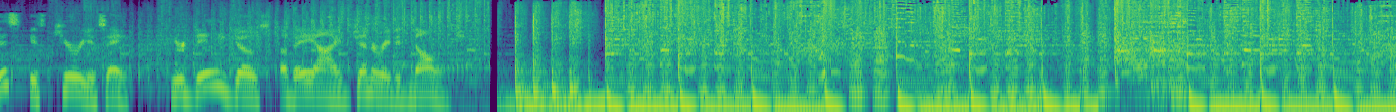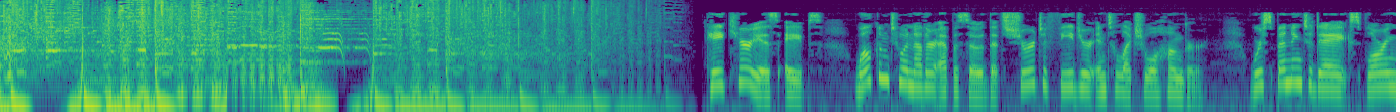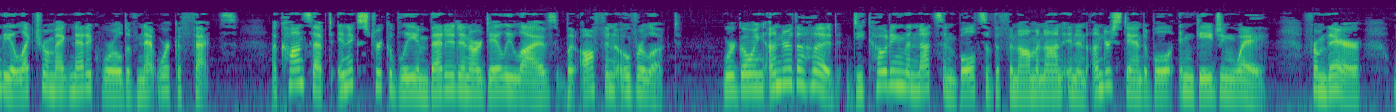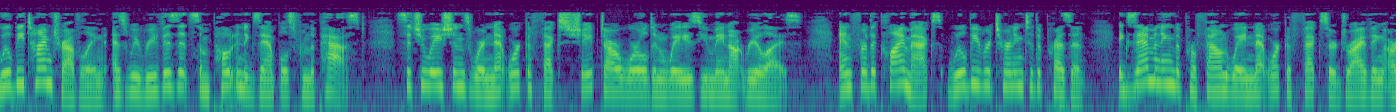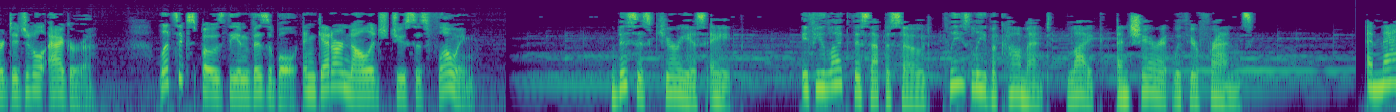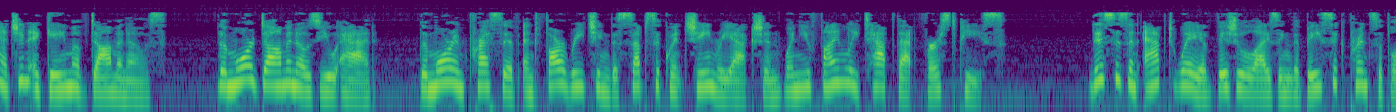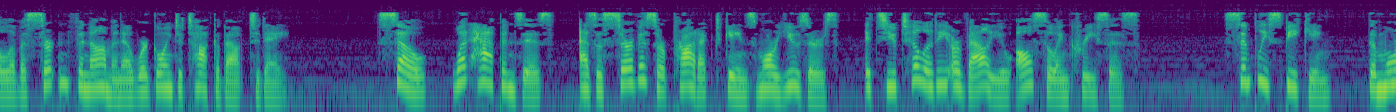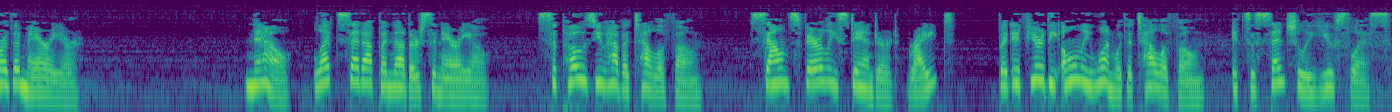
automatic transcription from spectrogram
This is Curious Ape, your daily dose of AI generated knowledge. Hey curious apes, welcome to another episode that's sure to feed your intellectual hunger. We're spending today exploring the electromagnetic world of network effects, a concept inextricably embedded in our daily lives but often overlooked. We're going under the hood, decoding the nuts and bolts of the phenomenon in an understandable, engaging way. From there, we'll be time traveling as we revisit some potent examples from the past, situations where network effects shaped our world in ways you may not realize. And for the climax, we'll be returning to the present, examining the profound way network effects are driving our digital agora. Let's expose the invisible and get our knowledge juices flowing. This is Curious Ape. If you like this episode, please leave a comment, like, and share it with your friends. Imagine a game of dominoes. The more dominoes you add, the more impressive and far-reaching the subsequent chain reaction when you finally tap that first piece. This is an apt way of visualizing the basic principle of a certain phenomena we're going to talk about today. So, what happens is, as a service or product gains more users, its utility or value also increases. Simply speaking, the more the merrier. Now, let's set up another scenario. Suppose you have a telephone. Sounds fairly standard, right? But if you're the only one with a telephone, it's essentially useless.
